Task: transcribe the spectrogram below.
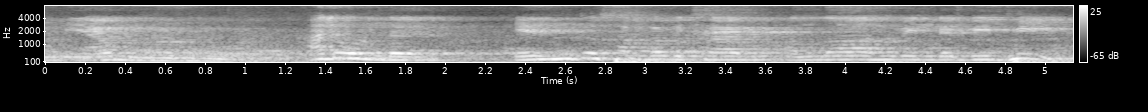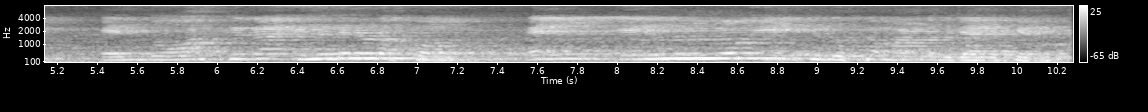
ദുനിയാവ് മുന്നോട്ട് പോവുക. അതുകൊണ്ട് എന്തു സംഭവിച്ചാലും അള്ളാഹുവിന്റെ വിധി എന്നോർക്കുക എന്നതിനോടൊപ്പം എന്നും എനിക്ക് ദുഃഖമാണെന്ന് വിചാരിക്കരുത്.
